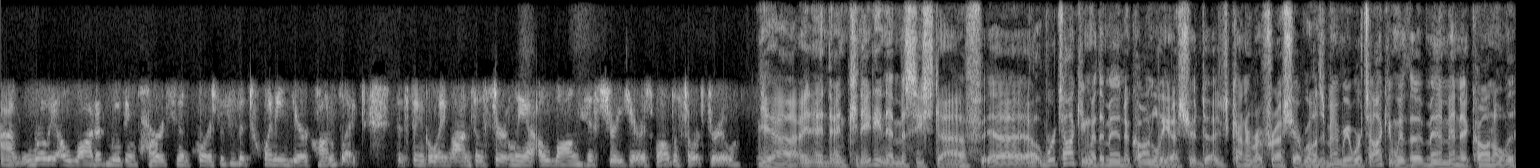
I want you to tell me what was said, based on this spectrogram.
Um, really a lot of moving parts. And of course, this is a 20 year conflict that's been going on. So certainly a, long history here as well to sort through. Yeah, and, and, and Canadian Embassy staff, uh, we're talking with Amanda Connolly. I should uh, kind of refresh everyone's memory. We're talking with uh, Amanda Connolly,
